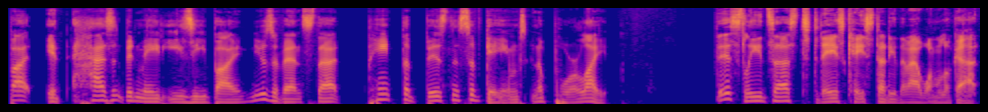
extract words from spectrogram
but it hasn't been made easy by news events that paint the business of games in a poor light. This leads us to today's case study that I want to look at.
